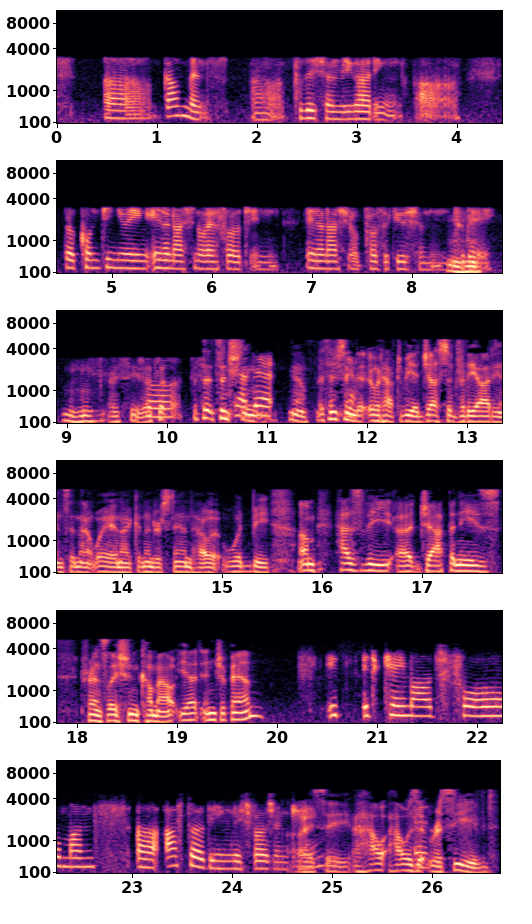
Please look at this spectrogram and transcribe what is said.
uh, government's position regarding uh, the continuing international effort in international prosecution today. hmm I see. That's, So, a, it's, it's interesting. there- Yeah, it's interesting yeah. that it would have to be adjusted for the audience in that way, and I can understand how it would be. Um, has the uh, Japanese translation come out yet in Japan? It it came out four months uh, after the English version came. I see. How how is it And- received?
